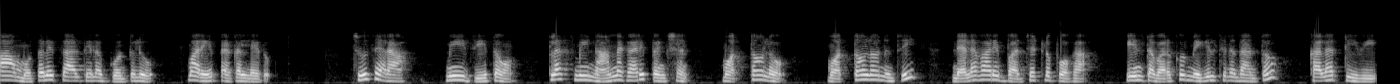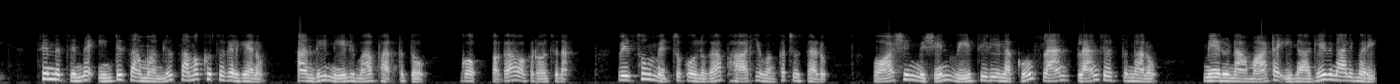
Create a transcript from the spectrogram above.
ఆ ముసలి సాల్తీల గొంతులు మరి పెగల్లేదు. చూసారా మీ జీతం ప్లస్ మీ నాన్నగారి పెన్షన్. మొత్తంలో మొత్తంలో నుంచి నెలవారీ బడ్జెట్లు పోగా. ఇంతవరకు మిగిల్చిన దాంతో కలర్ టీవీ చిన్న చిన్న ఇంటి సామాన్లు సమకూర్చగలిగాను అంది నీలిమ భర్తతో. గొప్పగా ఒక రోజున. విశ్వం మెచ్చుకోలుగా భార్య వంక చూశాడు. వాషింగ్ మిషన్ వీసీడీలకు ప్లాన్ ప్లాన్ చేస్తున్నాను. మీరు నా మాట ఇలాగే వినాలి మరి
